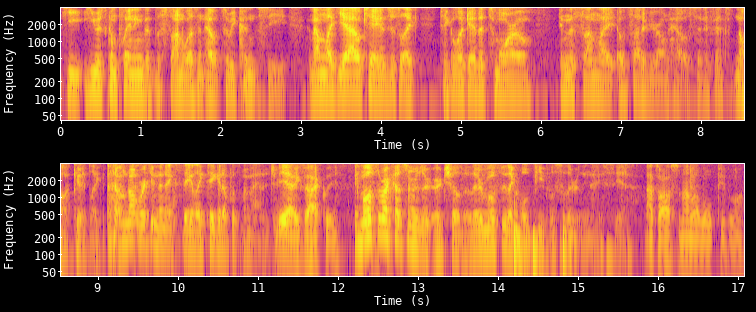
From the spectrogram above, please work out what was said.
he he was complaining that the sun wasn't out, so he couldn't see. And I'm like, yeah, okay, just like take a look at it tomorrow in the sunlight outside of your own house. And if it's not good, like I'm not working the next day, like take it up with my manager. yeah, exactly. Most of our customers are, are chill though. They're mostly like old people, so they're really nice. Yeah. That's awesome. I love old people.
